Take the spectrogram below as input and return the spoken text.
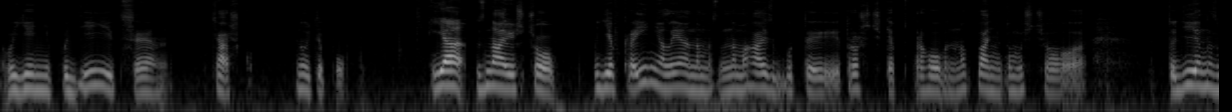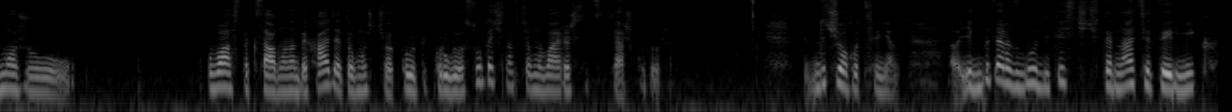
воєнні події, це тяжко. Ну, типу, я знаю, що є в країні, але я нам- намагаюсь бути трошечки абстрагована. Ну, в плані тому, що тоді я не зможу вас так само надихати, тому що коли ти круглосуточно в цьому варишся, це тяжко дуже. До чого це я? Е, Якби зараз був 2014 рік,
